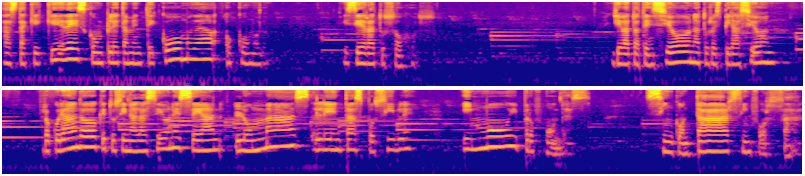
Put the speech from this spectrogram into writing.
hasta que quedes completamente cómoda o cómodo y cierra tus ojos. Lleva tu atención a tu respiración procurando que tus inhalaciones sean lo más lentas posible y muy profundas, sin contar, sin forzar,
